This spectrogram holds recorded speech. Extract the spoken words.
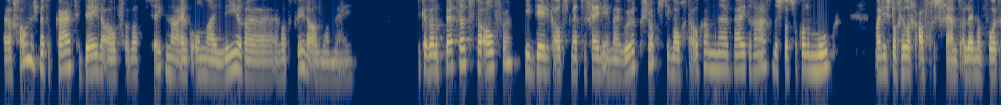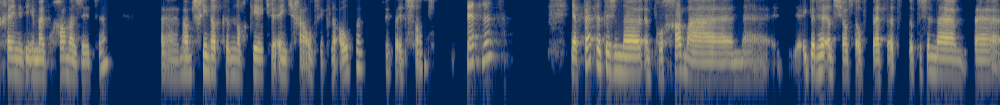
Eh, gewoon eens met elkaar te delen over wat betekent nou eigenlijk online leren en wat kun je er allemaal mee. Dus ik heb wel een Padlet daarover. Die deel ik altijd met degene in mijn workshops. Die mogen daar ook aan bijdragen. Dus dat is ook al een MOOC. Maar die is nog heel erg afgeschermd. Alleen maar voor degenen die in mijn programma zitten. Maar misschien dat ik hem nog een keertje eentje ga ontwikkelen open. Dat vind ik wel interessant. Padlet? Ja, Padlet is een, eh, een programma. Een, eh, ik ben heel enthousiast over Padlet. Dat is een, eh,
